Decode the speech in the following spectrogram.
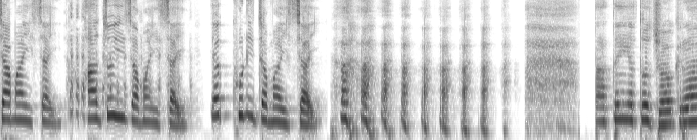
জামাই চাই। আজই জামাই চাই। এক্ষুনি জামাই চাই। তাতে এত ঝগড়া।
